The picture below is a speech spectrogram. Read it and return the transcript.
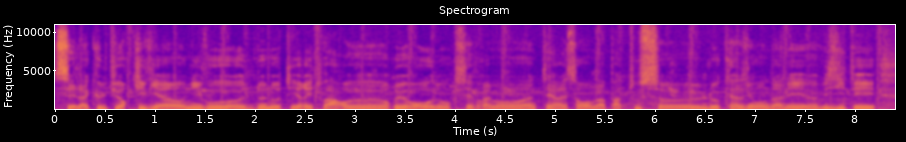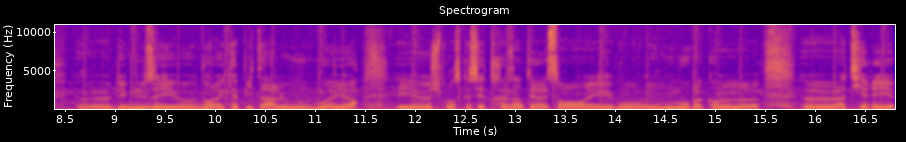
C'est la culture qui vient au niveau euh, de nos territoires euh, ruraux, donc c'est vraiment intéressant. On n'a pas tous l'occasion d'aller visiter des musées dans la capitale ou, ailleurs. Et je pense que c'est très intéressant. Et bon, le MUMO va quand même attirer,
